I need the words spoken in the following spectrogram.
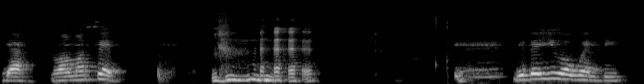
Ya, lo vamos a hacer. Yo te ayudo, Wendy.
